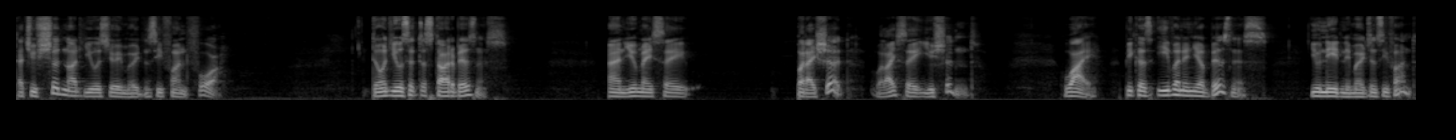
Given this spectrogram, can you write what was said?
that you should not use your emergency fund for. Don't use it to start a business. And you may say, but I should. Well, I say you shouldn't. Why? Because even in your business, you need an emergency fund.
